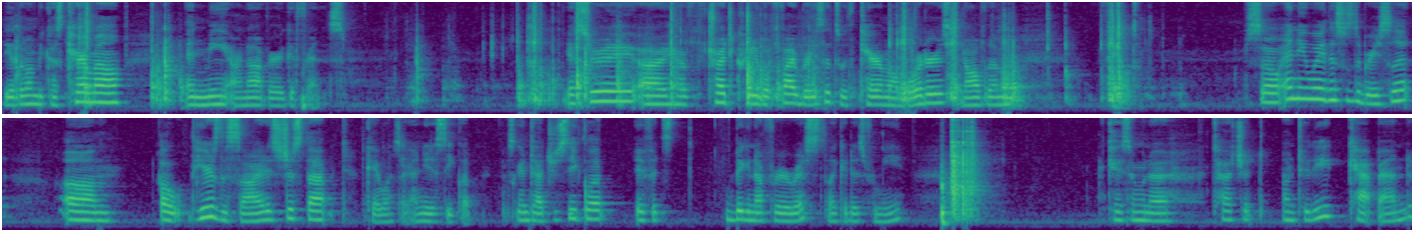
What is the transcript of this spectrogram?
the other one because Caramel and me are not very good friends. Yesterday I have tried to create about five bracelets with caramel borders and all of them so anyway, this was the bracelet. Um, oh, here's the side. It's just that, okay, one second, I need a C-clip. It's going to attach your C-clip if it's big enough for your wrist, like it is for me. Okay, so I'm going to attach it onto the cap band.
